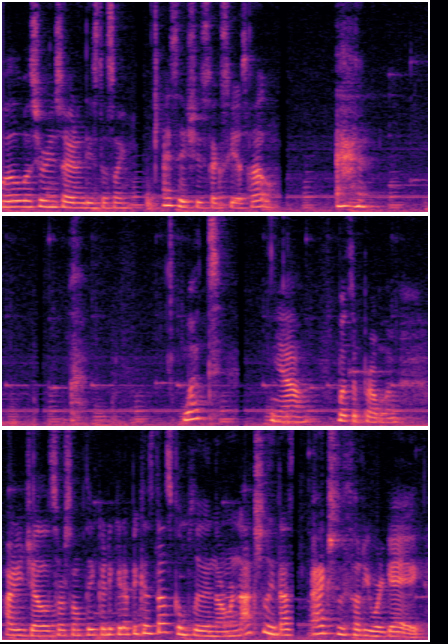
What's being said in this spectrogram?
Well, what's your insight on this, Dazai? I say she's sexy as hell. what? Yeah, what's the problem? Are you jealous or something, Kunikida? Because that's completely normal. Actually, that's I actually thought you were gay.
